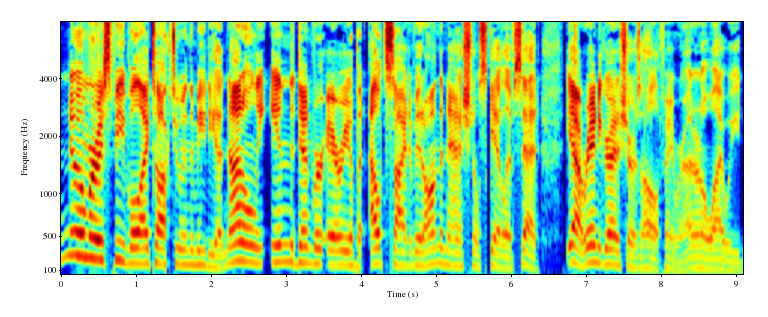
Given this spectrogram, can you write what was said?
numerous people I talk to in the media, not only in the Denver area but outside of it on the national scale, have said, "Yeah, Randy Gradishar is a Hall of Famer." I don't know why we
